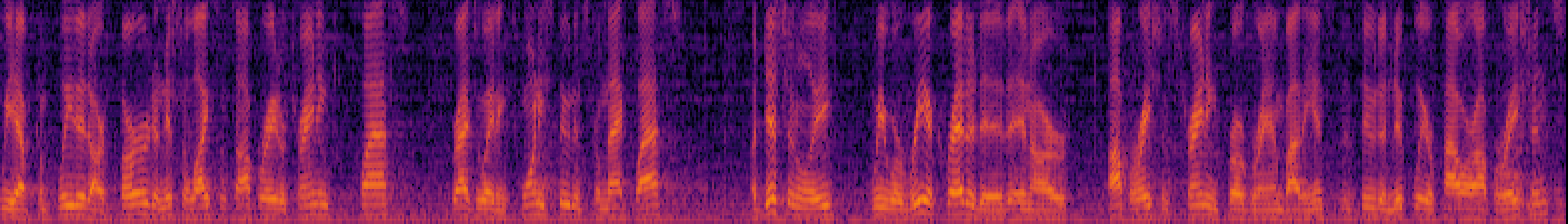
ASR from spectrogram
we have completed our third initial license operator training class, graduating 20 students from that class. Additionally, we were reaccredited in our operations training program by the Institute of Nuclear Power Operations.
